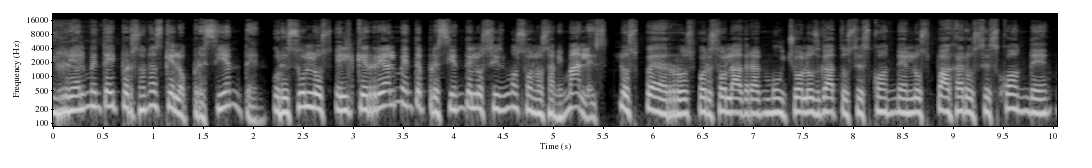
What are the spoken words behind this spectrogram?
y realmente hay personas que lo presienten. Por eso los, el que realmente presiente los sismos son los animales. Los perros por eso ladran mucho, los gatos se esconden, los pájaros se esconden.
